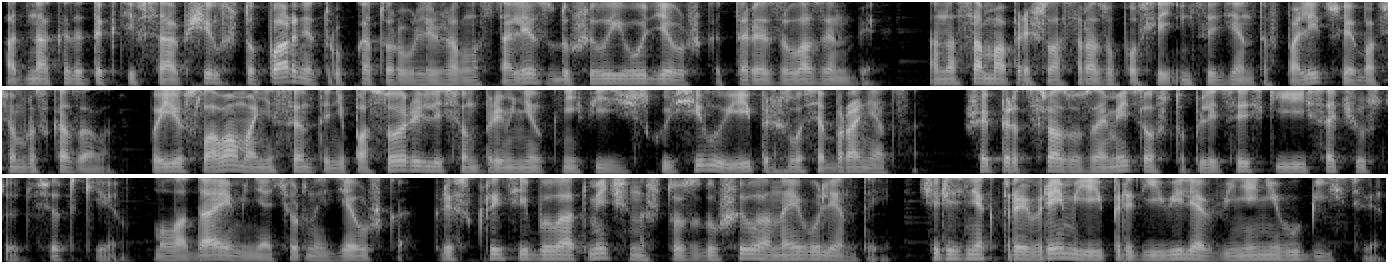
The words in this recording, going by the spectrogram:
Однако детектив сообщил, что парня, труп которого лежал на столе, задушила его девушка, Тереза Лазенби. Она сама пришла сразу после инцидента в полицию и обо всем рассказала. По ее словам, они с Энтони поссорились, он применил к ней физическую силу и ей пришлось обороняться. Шеперд сразу заметил, что полицейские ей сочувствуют, все-таки молодая миниатюрная девушка. При вскрытии было отмечено, что задушила она его лентой. Через некоторое время ей предъявили обвинение в убийстве.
